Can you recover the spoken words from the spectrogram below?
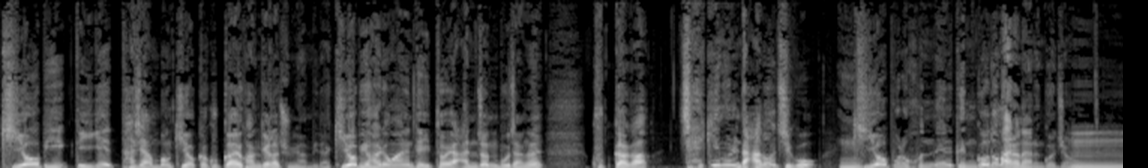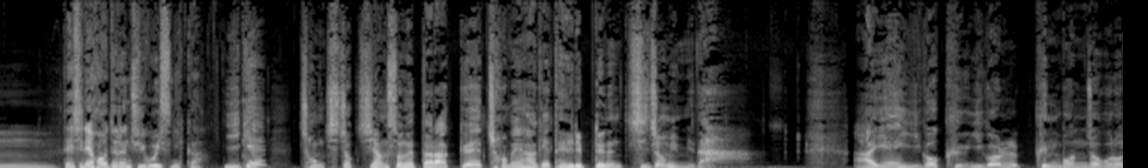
기업이 이게 다시 한번 기업과 국가의 관계가 중요합니다. 기업이 활용하는 데이터의 안전 보장을 국가가 책임을 나눠지고 음. 기업을 혼낼 근거도 마련하는 거죠. 음. 대신에 허들은 쥐고 있으니까. 이게 정치적 지향성에 따라 꽤 첨예하게 대립되는 지점입니다. 아예 이거 그 이걸 근본적으로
